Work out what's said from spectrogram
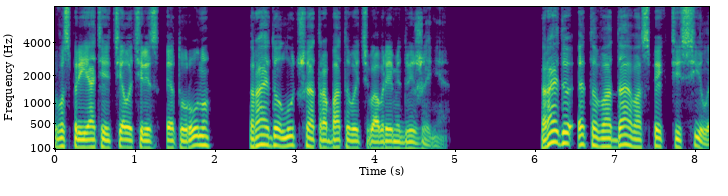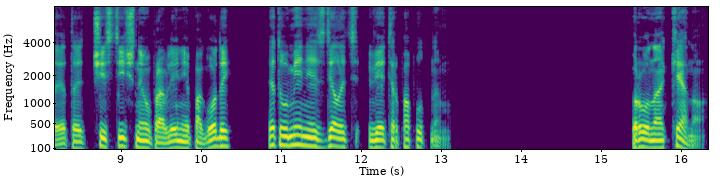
восприятие тела через эту руну. Райдо лучше отрабатывать во время движения. Райдо — это вода в аспекте силы, это частичное управление погодой, это умение сделать ветер попутным. Руна Кено.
